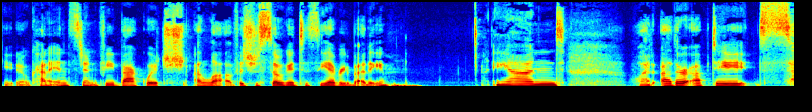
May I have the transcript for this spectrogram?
you know, kind of instant feedback, which I love. It's just so good to see everybody. And what other updates?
